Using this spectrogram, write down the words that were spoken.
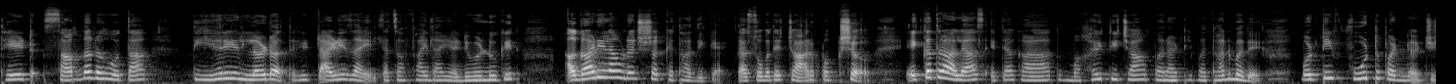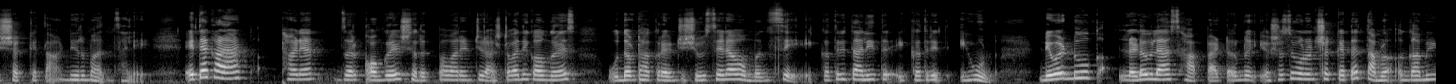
थेट सामना न होता तिहेरी लढत ही टाळली जाईल त्याचा फायदा या निवडणुकीत आघाडी लावण्याची शक्यता अधिक आहे. त्यासोबत हे चार पक्ष एकत्र आल्यास येत्या काळात महायुतीच्या मराठी मतांमध्ये मोठी फूट पडण्याची शक्यता निर्माण झाली. येत्या काळात ठाण्यात जर काँग्रेस शरद पवार यांची राष्ट्रवादी काँग्रेस उद्धव ठाकरे यांची शिवसेना व मनसे एकत्रित आली तर एकत्रित येऊन निवडणूक लढवल्यास हा पॅटर्न यशस्वी होण्याची शक्यता आहे. त्यामुळे आगामी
